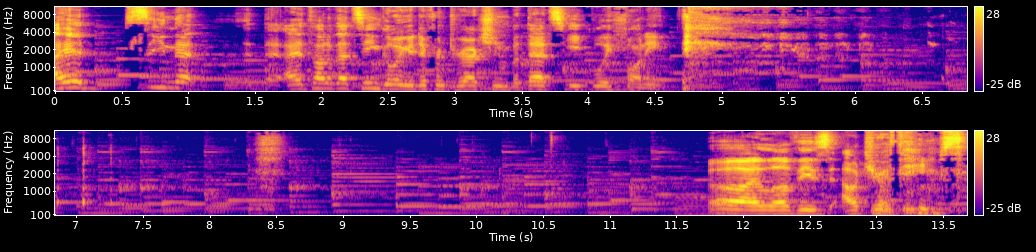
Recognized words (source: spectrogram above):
I had seen that. I had thought of that scene going a different direction, but that's equally funny. oh, I love these outro themes.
